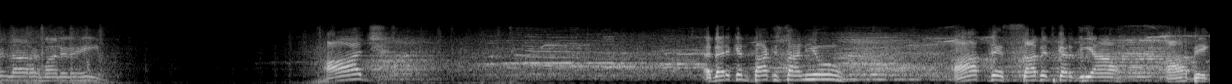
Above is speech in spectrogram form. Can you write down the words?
بسم اللہ الرحمن الرحیم۔ آج امریکن پاکستانیوں، آپ نے ثابت کر دیا آپ ایک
